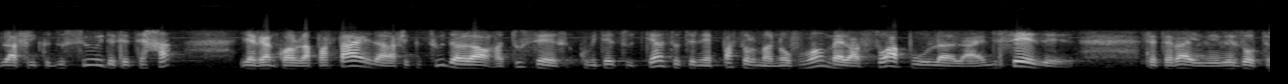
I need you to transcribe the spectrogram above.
de l'Afrique du Sud, etc. Il y avait encore l'apartheid dans l'Afrique du Sud, alors tous ces comités de soutien soutenaient pas seulement nos mouvements, mais la SOA pour la, la etc. et les autres.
